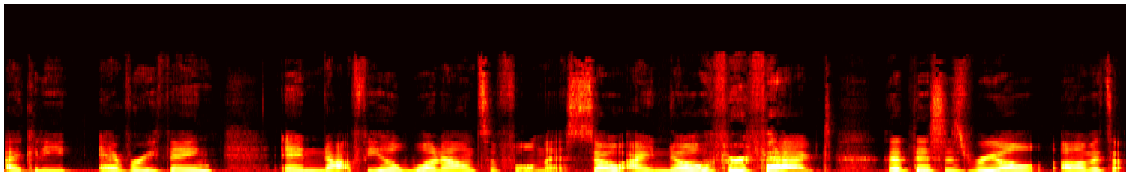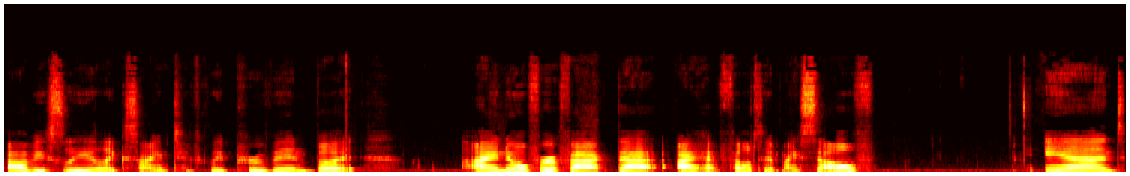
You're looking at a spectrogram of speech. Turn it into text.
I could eat everything and not feel one ounce of fullness. So I know for a fact that this is real. Um, it's obviously like scientifically proven, but I know for a fact that I have felt it myself. And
